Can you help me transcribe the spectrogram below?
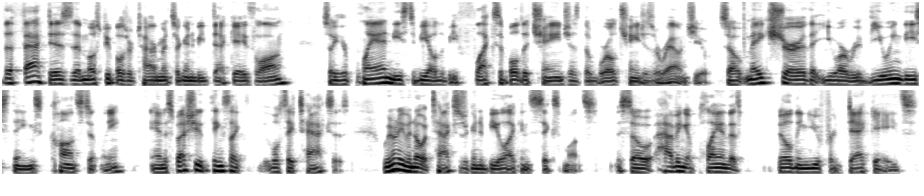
the fact is that most people's retirements are going to be decades long. So your plan needs to be able to be flexible to change as the world changes around you. So make sure that you are reviewing these things constantly and especially things like we'll say taxes. We don't even know what taxes are going to be like in 6 months. So having a plan that's building you for decades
